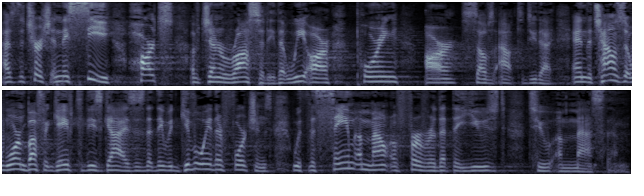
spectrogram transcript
as the church and they see hearts of generosity that we are pouring ourselves out to do that. And the challenge that Warren Buffett gave to these guys is that they would give away their fortunes with the same amount of fervor that they used to amass them.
